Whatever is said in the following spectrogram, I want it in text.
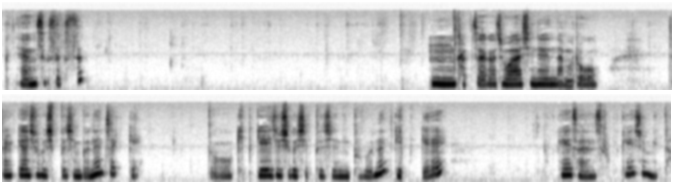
그냥 슥슥슥 음, 각자가 좋아하시는 나무로 짧게 하시고 싶으신 분은 짧게 또 깊게 해주시고 싶으신 부분은 깊게 이렇게 자연스럽게 해줍니다.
